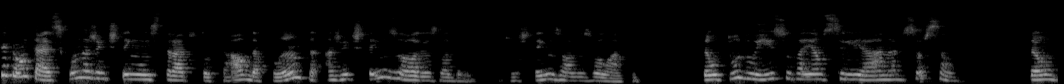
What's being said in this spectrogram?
Que acontece? Quando a gente tem um extrato total da planta, a gente tem os óleos lá dentro, a gente tem os óleos voláteis. Então, tudo isso vai auxiliar na absorção. Então,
